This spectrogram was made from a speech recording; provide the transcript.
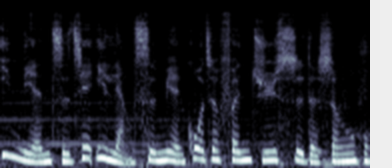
一年只见一两次面，过着分居式的生活。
